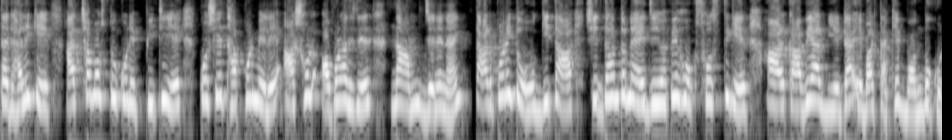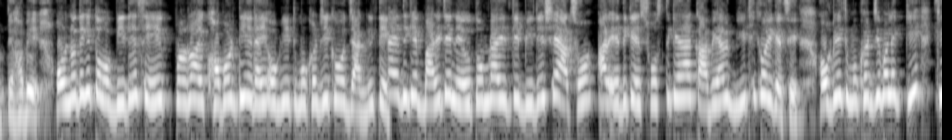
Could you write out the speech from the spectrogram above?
তাই ঢালিকে আচ্ছামস্ত করে পিটিয়ে কষিয়ে থাপ্পড় মেরে আসল অপরাধীদের নাম জেনে নেয়। তারপরেই তো গীতা সিদ্ধান্ত নেয়, যেভাবে হোক স্বস্তিকের আর কাবিয়ার বিয়েটা এবার তাকে বন্ধ করতে হবে। অন্যদিকে তো বিদেশে প্রলয় খবর দিয়ে দেয় অগ্নিত মুখার্জিকে ও জাগৃতি এদিকে বাড়িতে নেও, তোমরা এদিকে বিদেশে আছো, আর এদিকে স্বস্তিকের আর কাবিয়ার বিয়ে ঠিক হয়ে গেছে। অগ্নিত মুখার্জি বলে, কি? কি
